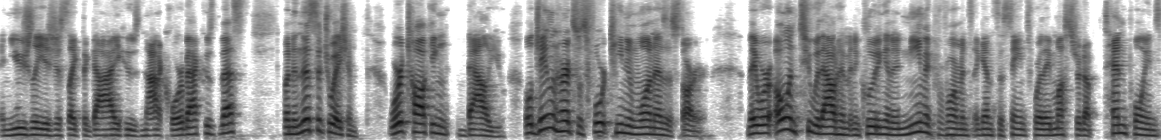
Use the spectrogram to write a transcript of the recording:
and usually is just like the guy who's not a quarterback who's the best. But in this situation, we're talking value. Well, Jalen Hurts was 14 and 1 as a starter. They were 0 2 without him, including an anemic performance against the Saints, where they mustered up 10 points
